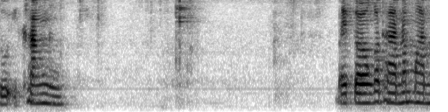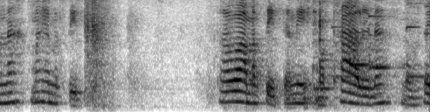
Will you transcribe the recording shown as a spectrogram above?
ดูอีกครั้งหนึ่ง ใบตองก็ทานน้ำมันนะ ไม่ให้มันติด ถ้าว่ามันติดอันนี้หมดท่าเลยนะขนมไส้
